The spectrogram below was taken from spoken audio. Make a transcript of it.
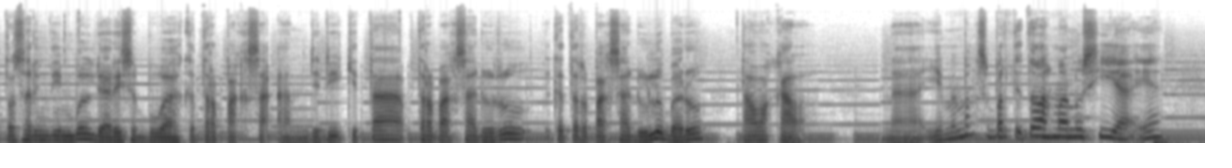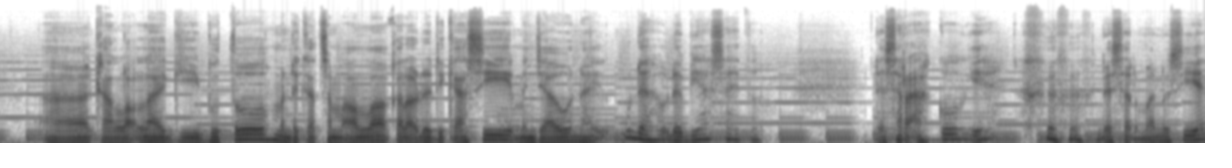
atau sering timbul dari sebuah keterpaksaan. Jadi kita terpaksa dulu, keterpaksa dulu baru tawakal. Nah, ya memang seperti itulah manusia ya. Uh, kalau lagi butuh mendekat sama Allah, kalau udah dikasih menjauh, nah udah udah biasa itu. Dasar aku ya, dasar manusia.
